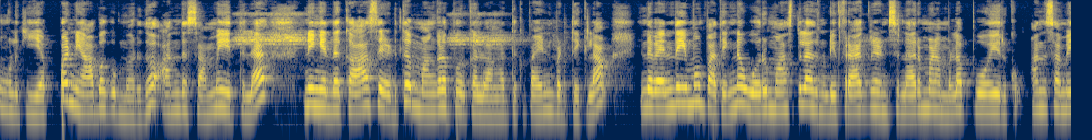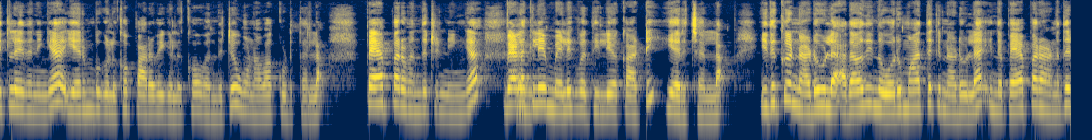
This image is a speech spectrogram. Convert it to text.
உங்களுக்கு எப்போ ஞாபகம் வருதோ அந்த சமயத்தில் நீங்கள் இந்த காசை எடுத்து மங்கள பொருட்கள் வாங்கிறதுக்கு பயன்படுத்திக்கலாம். இந்த வெந்தயமும் பார்த்திங்கன்னா ஒரு மாதத்தில் அதனுடைய ஃப்ராக்ரன்ஸ் நறுமணமெல்லாம் போயிருக்கும். அந்த சமயத்தில் இதை நீங்கள் எறும்புகளுக்கோ பறவைகளுக்கோ வந்துட்டு உணவாக கொடுத்துடலாம். பேப்பரை வந்துட்டு நீங்கள் விளக்குலேயோ மெழுகுவத்திலேயோ காட்டி எரிச்சிடலாம். இதுக்கு நடுவில் அதாவது இந்த ஒரு மாதத்துக்கு நடுவில் இந்த பேப்பரானது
